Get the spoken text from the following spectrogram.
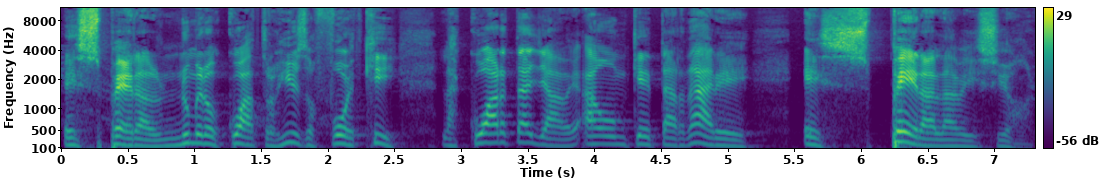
espera. Número cuatro, here's the fourth key. La cuarta llave, aunque tardare, espera la visión.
